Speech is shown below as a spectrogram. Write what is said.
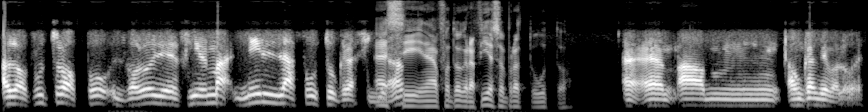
Allora, purtroppo il valore della firma nella fotografia Eh sì, nella fotografia soprattutto. eh, ehm, ha, mm, ha un grande valore.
